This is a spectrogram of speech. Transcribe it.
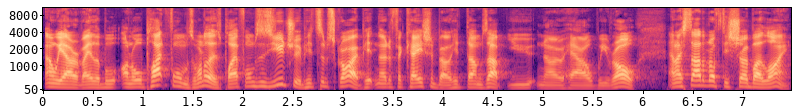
and we are available on all platforms. One of those platforms is YouTube. Hit subscribe, hit notification bell, hit thumbs up. You know how we roll. And I started off this show by lying.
